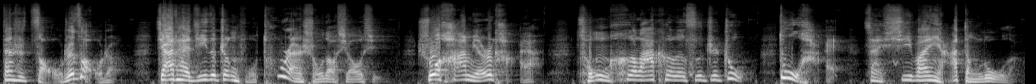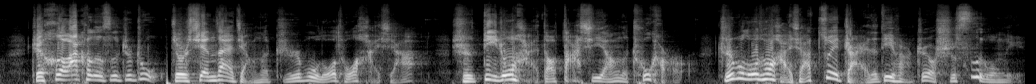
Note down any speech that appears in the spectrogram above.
但是走着走着，迦太基的政府突然收到消息，说哈米尔卡呀，从赫拉克勒斯之柱渡海，在西班牙登陆了。这赫拉克勒斯之柱就是现在讲的直布罗陀海峡，是地中海到大西洋的出口。直布罗陀海峡最窄的地方只有十四公里。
